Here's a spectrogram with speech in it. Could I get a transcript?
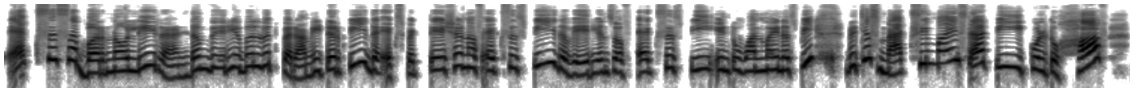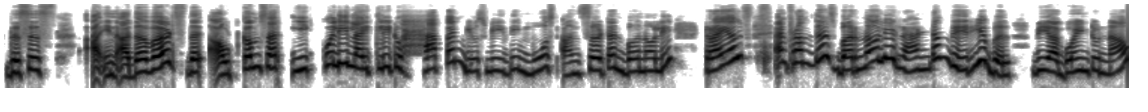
X is a Bernoulli random variable with parameter p. The expectation of x is p. The variance of x is p into 1 minus p which is maximized at p equal to half. This is uh, in other words, the outcomes are equally likely to happen gives me the most uncertain Bernoulli trials and from this Bernoulli random variable we are going to now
